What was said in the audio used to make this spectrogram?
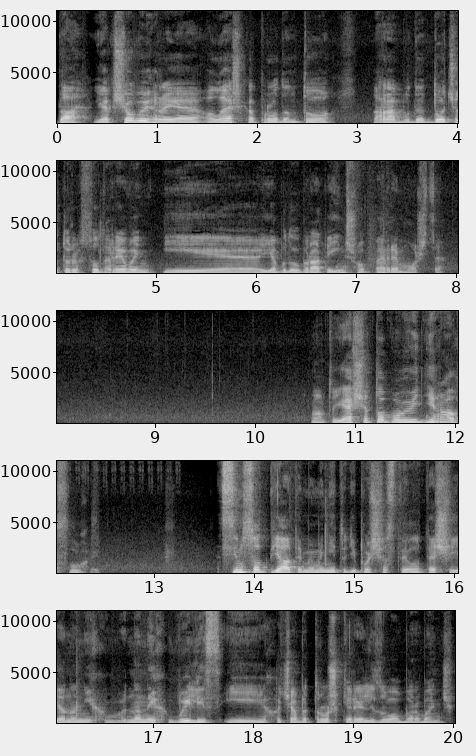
Да, якщо виграє Олешка продан, то гра буде до 400 гривень і я буду обирати іншого переможця. А, то я ще топово відіграв, слухай. 705 мені тоді пощастило, те, що я на них, на них виліз і хоча б трошки реалізував барабанчик.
